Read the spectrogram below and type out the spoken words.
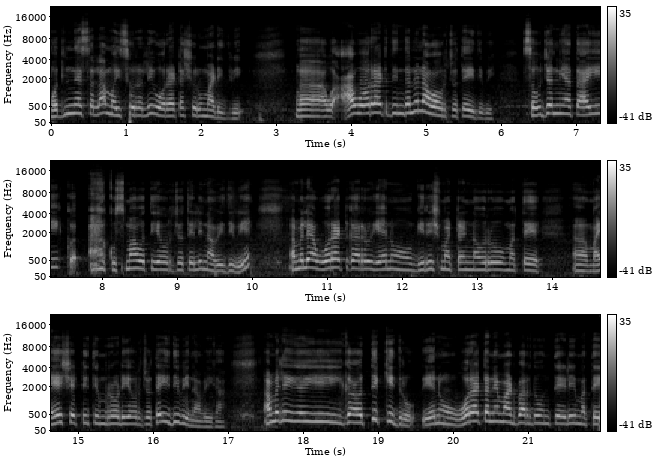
ಮೊದಲನೇ ಸಲ ಮೈಸೂರಲ್ಲಿ ಹೋರಾಟ ಶುರು ಮಾಡಿದ್ವಿ. ಆ, ಹೋರಾಟದಿಂದನೂ ನಾವು ಅವ್ರ ಜೊತೆ ಇದ್ದೀವಿ. ಸೌಜನ್ಯ ತಾಯಿ ಕುಸುಮಾವತಿಯವ್ರ ನಾವು ನಾವಿದ್ದೀವಿ. ಆಮೇಲೆ ಆ ಹೋರಾಟಗಾರರು ಏನು ಗಿರೀಶ್ ಮಟ್ಟಣ್ಣವರು ಮತ್ತು ಮಹೇಶ್ ಶೆಟ್ಟಿ ತಿಮ್ರೋಡಿ ಅವ್ರ ಜೊತೆ ಇದ್ದೀವಿ ನಾವೀಗ. ಆಮೇಲೆ ಈಗ ತಿಕ್ಕಿದ್ರು, ಏನು ಹೋರಾಟನೇ ಮಾಡಬಾರ್ದು ಅಂತೇಳಿ ಮತ್ತು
